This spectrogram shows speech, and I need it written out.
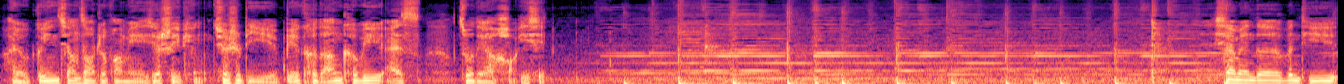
还有隔音降噪这方面一些水平，确实比别克的昂科威 S 做的要好一些。下面的问题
